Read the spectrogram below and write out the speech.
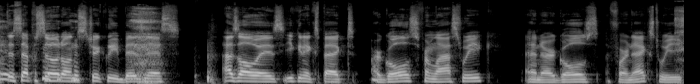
this episode on strictly business. As always, you can expect our goals from last week and our goals for next week.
